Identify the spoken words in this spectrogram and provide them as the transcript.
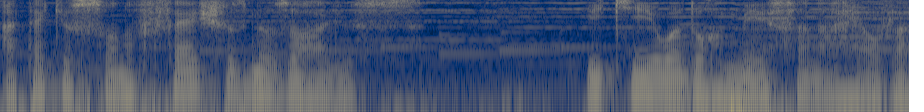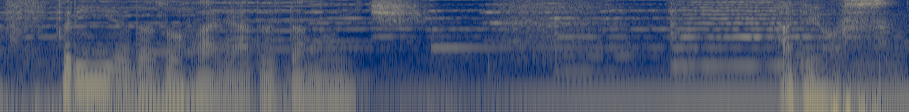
até que o sono feche os meus olhos e que eu adormeça na relva fria das orvalhadas da noite. Adeus.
